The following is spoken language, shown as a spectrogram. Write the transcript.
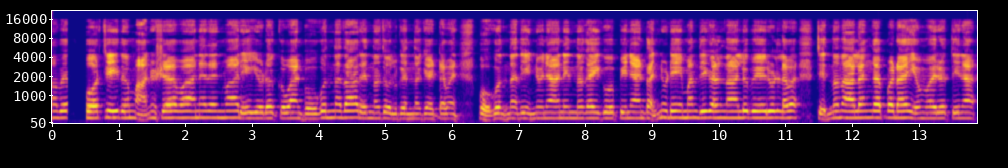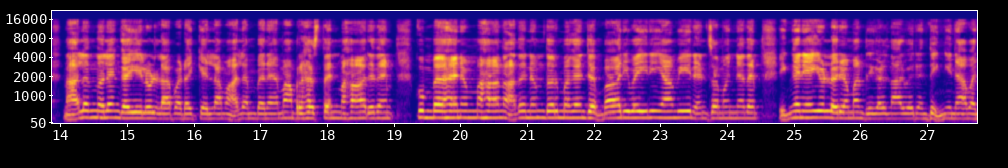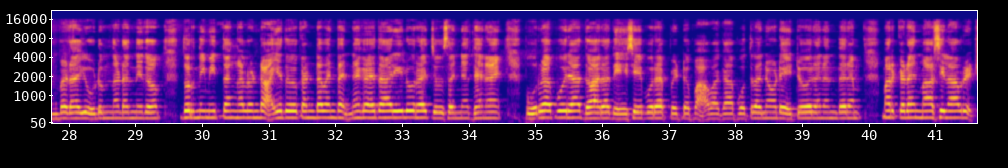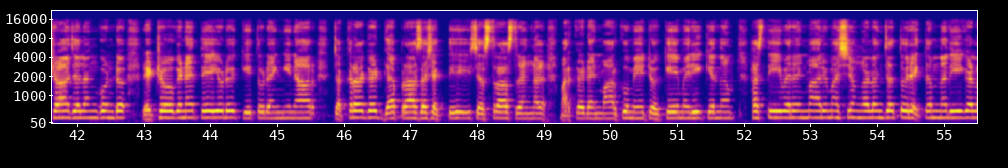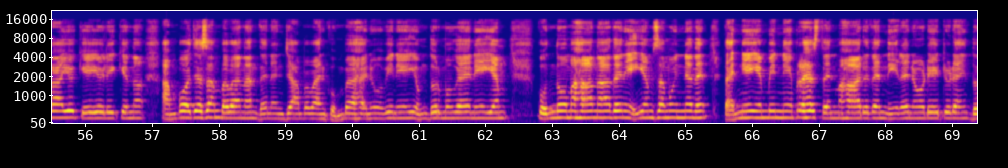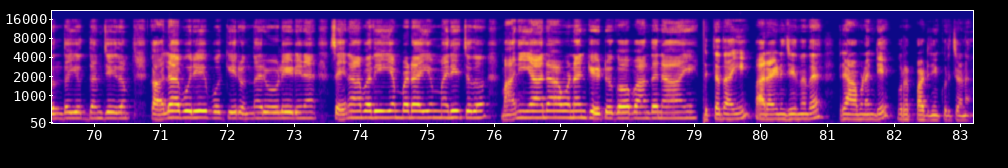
പോർ ചെയ്ത് മാനുഷവാനരന്മാരെ ഒടുക്കുവാൻ പോകുന്നതാരെന്നു ചൊൽകുന്നു കേട്ടവൻ. പോകുന്നതിനു ഞാൻ എന്നു കൈകൂപ്പി ഞാൻ തന്നെ മന്ത്രികൾ നാലു പേരുള്ളവർ. ചെന്നു നാലങ്കപ്പടയും വരുത്തിന നാലെന്നുലങ്കയിലുള്ള പടയ്ക്കെല്ലാം ആലംബനമാ. ബൃഹസ്തൻ മഹാരഥൻ കുംഭഹനും മഹാനാഥനും ദുർമുഖൻ ജമ്പാരി വൈരിയാം വീരൻ സമുന്നതൻ. ഇങ്ങനെയുള്ളൊരു മന്ത്രികൾ നാൽവരും തിങ്ങിന വൻപടയോടും നടന്നിതോ. ദുർനിമിത്തങ്ങളുണ്ടായതു കണ്ടവൻ തന്നെ കൈതാരിയിൽ ഉറച്ചു സന്നദ്ധനായി. പൂർവപുരദ്വാര ദേശേ പുറപ്പെട്ടു പാവക പുത്രനോടേറ്റോരനന്തരം മർക്കടന്മാർ ശിലാവൃക്ഷാജലം കൊണ്ടു രക്ഷോഗണത്തെയൊടുക്കി തുടങ്ങിനാർ. ചക്രഗഡ്ഗപ്രാസ ശക്തി ശസ്ത്രാസ്ത്രങ്ങൾ മർക്കടന്മാർക്കുമേറ്റൊക്കെ മരിക്കുന്നു. ഹസ്തീവരന്മാരും അശ്വങ്ങളും ചത്തു രക്തം നദികളായൊക്കെ ഒലിക്കുന്നു അംബോജ സംഭവ നന്ദനൻ ജാമ്പവാൻ കുംഭഹനുവിനെയും ദുർമുഖനെയും കൊന്നു മഹാനാഥനെയും സമുന്നതൻ. തന്നെയും പിന്നെ പ്രഹസ്തൻ മഹാരഥൻ നീലനോടേറ്റുടൻ ദ്വന്ദ്വയുദ്ധം ചെയ്തും. കാലാപുരി പൊക്കിരുന്നരോളിടിനാൻ സേനാപതിയും പടയും മരിച്ചതും. മാനിയാ രാവണൻ കേട്ടു കോപാന്തനായി അടുത്തതായി പാരായണം ചെയ്യുന്നത് രാവണന്റെ പുറപ്പാടിനെ കുറിച്ചാണ്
